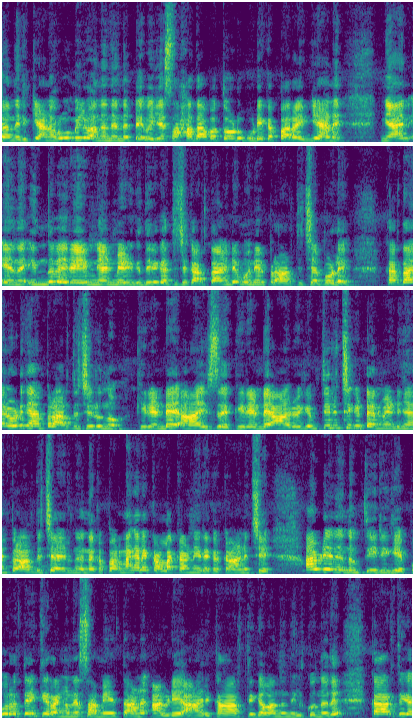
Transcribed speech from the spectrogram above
വന്നിരിക്കുകയാണ്. റൂമിൽ വന്ന് നിന്നിട്ട് വലിയ സഹതാപത്തോടു കൂടിയൊക്കെ പറയുകയാണ്. ഞാൻ ഇന്ന് വരെയും ഞാൻ മെഴുകുതിരി കത്തിച്ച് കർത്താവിന്റെ മുന്നിൽ പ്രാർത്ഥിച്ചപ്പോൾ കർത്താവിനോട് ഞാൻ പ്രാർത്ഥിച്ചിരുന്നു. കിരണിന്റെ ആയുസ് കിരണിന്റെ ആരോഗ്യം തിരിച്ചു കിട്ടാൻ വേണ്ടി ഞാൻ പ്രാർത്ഥിച്ചായിരുന്നു എന്നൊക്കെ പറഞ്ഞ് അങ്ങനെ കള്ളക്കണ്ണീരൊക്കെ കാണിച്ച് അവിടെ നിന്നും തിരികെ പുറത്തേക്ക് ഇറങ്ങുന്ന സമയത്താണ് അവിടെ ആര് കാർത്തിക വന്ന് നിൽക്കുന്നത്. കാർത്തിക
